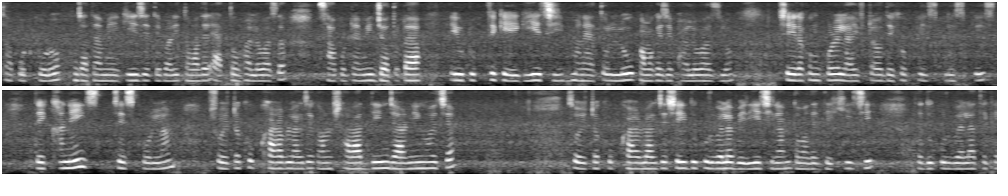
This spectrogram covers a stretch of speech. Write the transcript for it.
সাপোর্ট করো, যাতে আমি এগিয়ে যেতে পারি। তোমাদের এত ভালোবাসা সাপোর্টে আমি যতটা ইউটিউব থেকে এগিয়েছি মানে এত লোক আমাকে যে ভালোবাসলো, সেই রকম করে লাইভটাও দেখো। প্লিজ প্লিজ প্লিজ, তো এখানেই শেষ করলাম। শরীরটা খুব খারাপ লাগছে, কারণ সারা দিন জার্নি হয়েছে। শরীরটা খুব খারাপ লাগছে। সেই দুপুরবেলা বেরিয়েছিলাম, তোমাদের দেখিয়েছি। তো দুপুরবেলা থেকে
